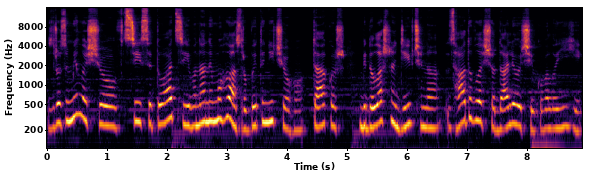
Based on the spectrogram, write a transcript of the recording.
Зрозуміло, що в цій ситуації вона не могла зробити нічого. Також бідолашна дівчина згадувала, що далі очікувало її.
